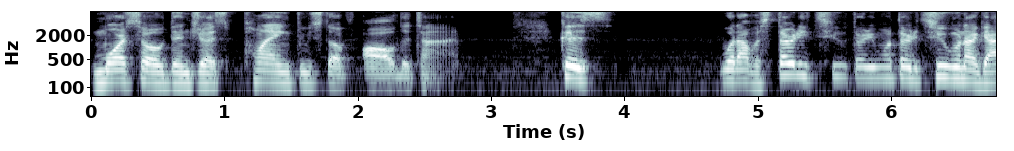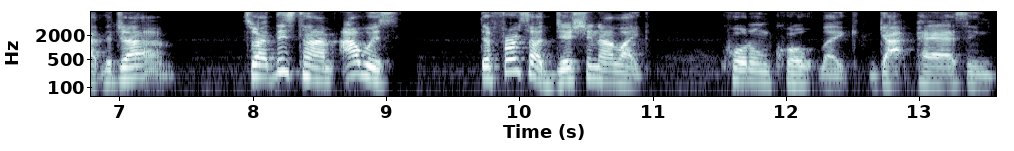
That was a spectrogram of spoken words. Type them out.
more so than just playing through stuff all the time. Because when I was 32, 31, 32, when I got the job, so at this time, I was the first audition I like, quote unquote, like got past and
